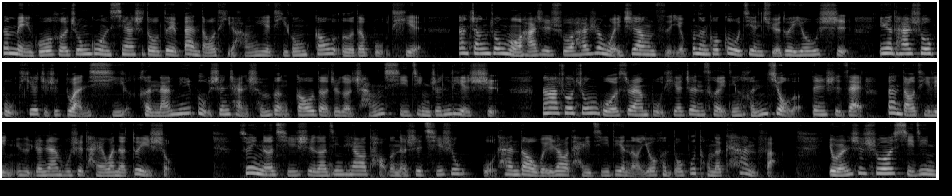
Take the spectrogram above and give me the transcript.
那美国和中共现在是都对半导体行业提供高额的补贴。那张忠谋还是说，他认为这样子也不能够构建绝对优势，因为他说补贴只是短期，很难弥补生产成本高的这个长期竞争劣势。那他说，中国虽然补贴政策已经很久了，但是在半导体领域仍然不是台湾的对手。所以呢，其实呢，今天要讨论的是，其实我看到围绕台积电呢，有很多不同的看法。有人是说，习近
